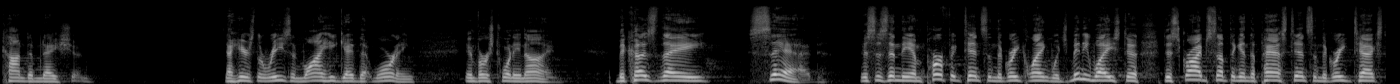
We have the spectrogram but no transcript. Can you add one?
condemnation. Now, here's the reason why he gave that warning in verse 29 because they said, this is in the imperfect tense in the Greek language. Many ways to describe something in the past tense in the Greek text.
